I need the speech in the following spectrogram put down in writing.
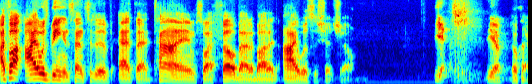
I thought I was being insensitive at that time, so I felt bad about it. I was a shit show. Yes. Yeah. Okay.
